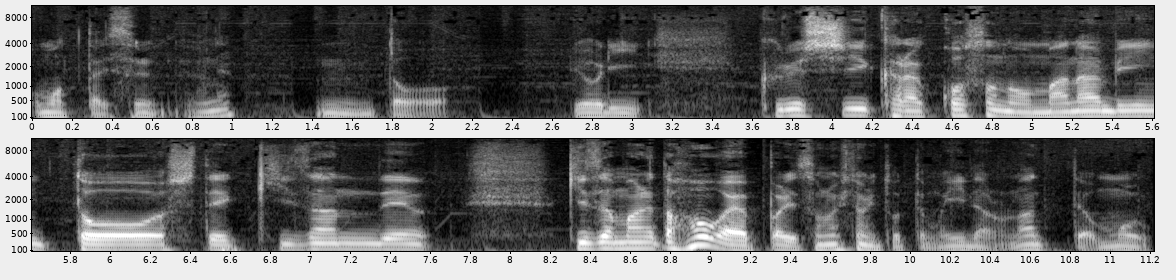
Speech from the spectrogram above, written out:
思ったりするんだよね。うんとより苦しいからこその学びとして刻んで刻まれた方がやっぱりその人にとってもいいだろうなって思う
